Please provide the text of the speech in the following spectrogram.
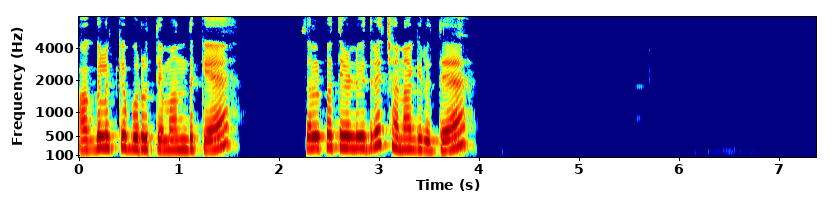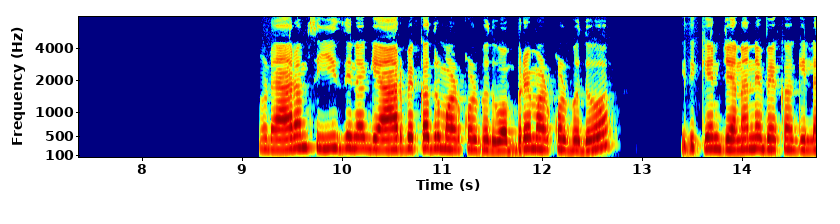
ಅಗಲಕ್ಕೆ ಬರುತ್ತೆ ಮಂದಕ್ಕೆ. ಸ್ವಲ್ಪ ತಿಳಿವಿದ್ರೆ ಚೆನ್ನಾಗಿರುತ್ತೆ. ನೋಡಿ ಆರಾಮ್ಸೆ ಈಸಿನಾಗಿ ಯಾರು ಬೇಕಾದರೂ ಮಾಡ್ಕೊಳ್ಬೋದು. ಒಬ್ಬರೇ ಮಾಡ್ಕೊಳ್ಬೋದು. ಇದಕ್ಕೇನು ಜನನೇ ಬೇಕಾಗಿಲ್ಲ.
